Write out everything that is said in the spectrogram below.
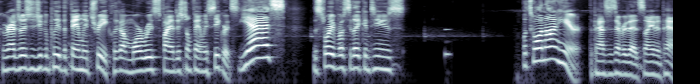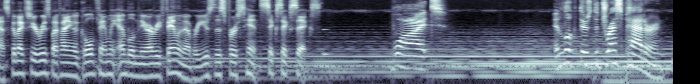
Congratulations, you completed the family tree. Click on more roots to find additional family secrets. Yes! The story of Rusty Lake continues. What's going on here? The past is never dead. It's not even past. Go back to your roots by finding a gold family emblem near every family member. Use this first hint 666. What? And look, there's the dress pattern.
